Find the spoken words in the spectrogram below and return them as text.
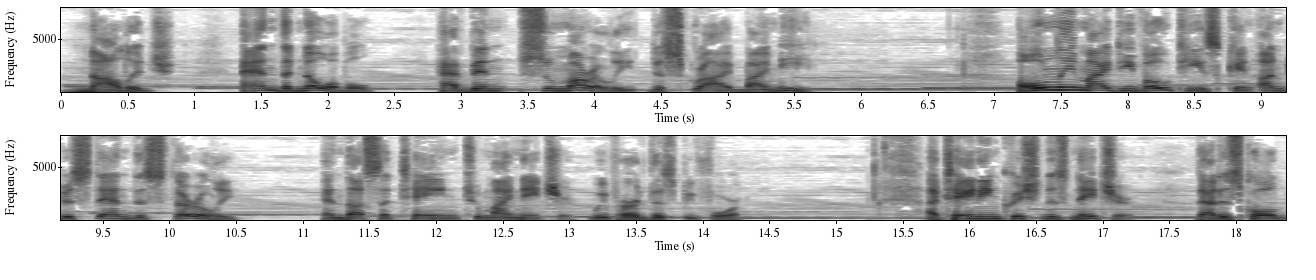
knowledge, and the knowable have been summarily described by me. Only my devotees can understand this thoroughly and thus attain to my nature. We've heard this before. Attaining Krishna's nature, that is called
